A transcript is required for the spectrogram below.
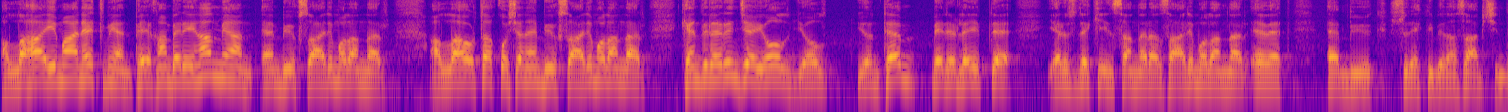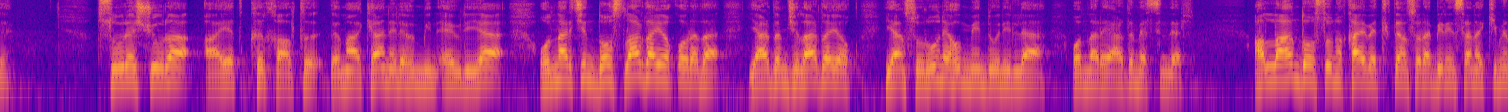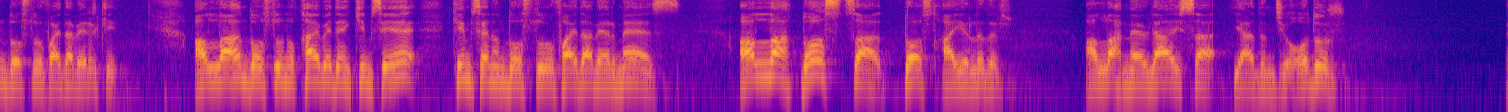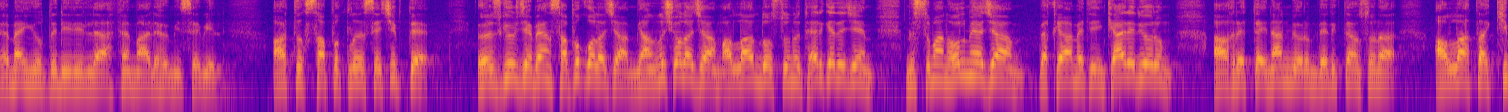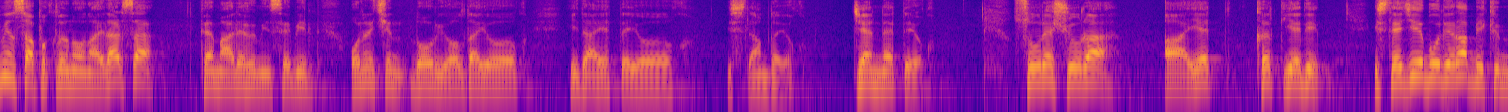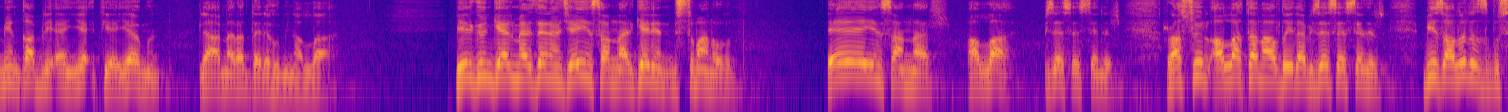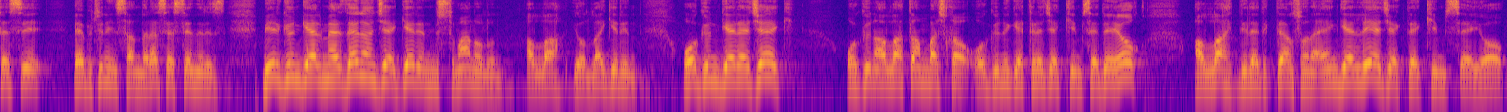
Allah'a iman etmeyen, peygambere inanmayan en büyük zalim olanlar, Allah'a ortak koşan en büyük zalim olanlar, kendilerince yol yol yöntem belirleyip de yeryüzündeki insanlara zalim olanlar evet en büyük sürekli bir azap içinde. Sure Şura ayet 46 ve ma kâne lehum min evliya onlar için dostlar da yok orada yardımcılar da yok yansurunehum min dunillah onlara yardım etsinler. Allah'ın dostluğunu kaybettikten sonra bir insana kimin dostluğu fayda verir ki? Allah'ın dostluğunu kaybeden kimseye kimsenin dostluğu fayda vermez. Allah dostsa dost hayırlıdır. Allah Mevla ise yardımcı odur. Ve men yudlilillah fema lehu min sebil. Artık sapıklığı seçip de özgürce ben sapık olacağım, yanlış olacağım, Allah'ın dostluğunu terk edeceğim, Müslüman olmayacağım ve kıyameti inkar ediyorum, ahirette inanmıyorum dedikten sonra Allah da kimin sapıklığını onaylarsa fema lehu min sebil. Onun için doğru yol da yok, hidayet de yok, İslam da yok, cennet de yok. Sure Şura ayet 47. İstecibu li rabbikum min qabli en ye'tiye yevmun la meradde lehu min Allah. Bir gün gelmezden önce insanlar gelin Müslüman olun. Ey insanlar Allah bize seslenir. Resul Allah'tan aldığıyla bize seslenir. Biz alırız bu sesi ve bütün insanlara sesleniriz. Bir gün gelmezden önce gelin Müslüman olun. Allah yoluna girin. O gün gelecek. O gün Allah'tan başka o günü getirecek kimse de yok. Allah diledikten sonra engelleyecek de kimse yok.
